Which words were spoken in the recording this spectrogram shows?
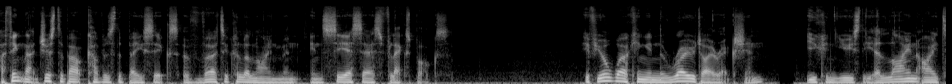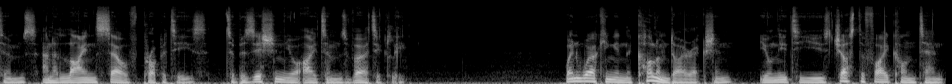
I think that just about covers the basics of vertical alignment in CSS Flexbox. If you're working in the row direction, you can use the Align Items and Align Self properties to position your items vertically. When working in the column direction, you'll need to use Justify Content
